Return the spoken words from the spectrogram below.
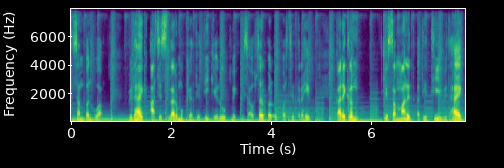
संपन्न हुआ। विधायक आशीष लर मुख्य अतिथि के रूप में इस अवसर पर उपस्थित रहे। कार्यक्रम के सम्मानित अतिथि विधायक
